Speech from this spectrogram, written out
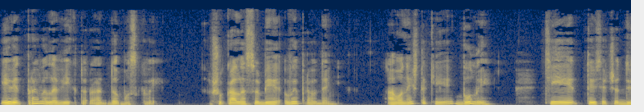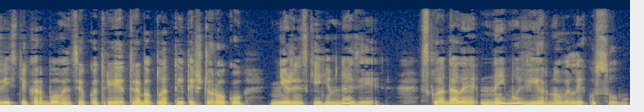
і відправила Віктора до Москви. Шукала собі виправдань, а вони ж таки були. Ті 1200 карбованців, котрі треба платити щороку Ніжинській гімназії, складали неймовірно велику суму.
